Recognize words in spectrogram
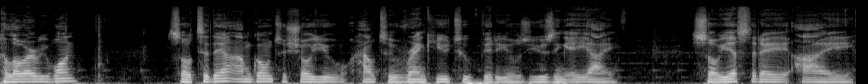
Hello everyone. So today I'm going to show you how to rank YouTube videos using AI. So yesterday I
